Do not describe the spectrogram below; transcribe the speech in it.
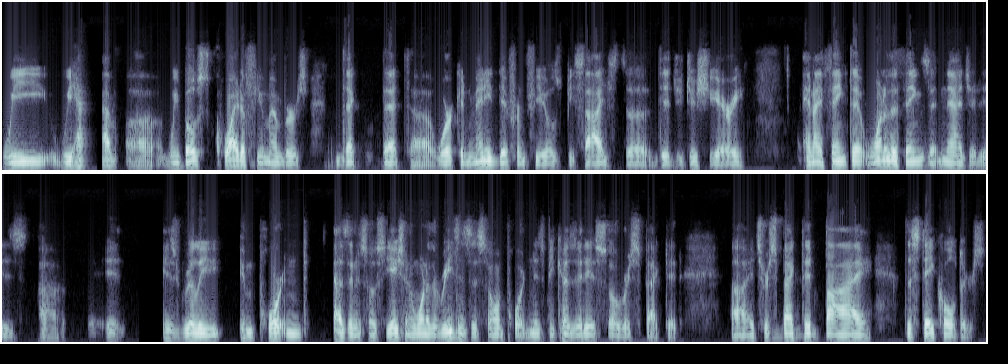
we we have uh, we boast quite a few members that that uh, work in many different fields besides the the judiciary, and I think that one of the things that Najit is uh, it, is really important as an association. And one of the reasons it's so important is because it is so respected. Uh, it's respected by the stakeholders.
